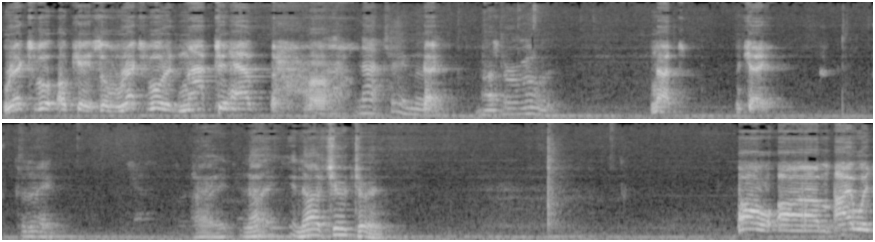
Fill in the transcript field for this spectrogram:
Rex vote, okay, so Rex voted not to have, Not uh, not to remove okay, it. Not to remove it not, okay. today. All right, now, now it's your turn. Oh, um, I would,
